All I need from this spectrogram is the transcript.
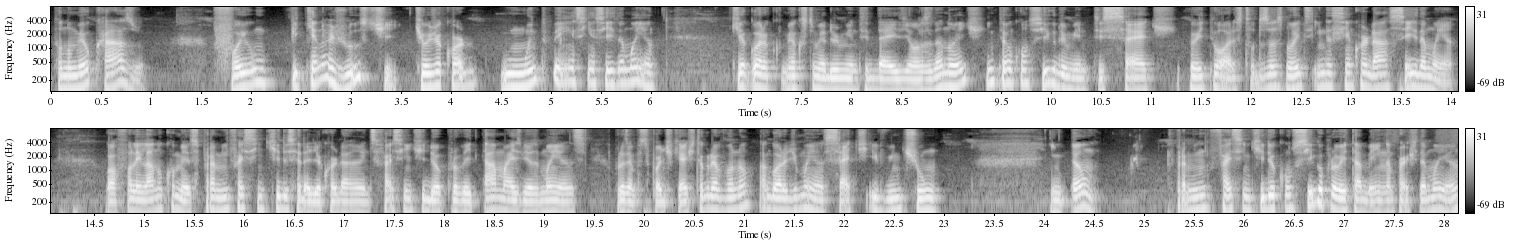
Então, no meu caso, foi um pequeno ajuste que hoje eu acordo muito bem assim às 6 da manhã. Que agora eu me acostumei a dormir entre 10 e 11 da noite, então eu consigo dormir entre 7 e 8 horas todas as noites, ainda assim acordar às 6 da manhã. Igual eu falei lá no começo, para mim faz sentido essa ideia de acordar antes, faz sentido eu aproveitar mais minhas manhãs. Por exemplo, esse podcast eu tô gravando agora de manhã, 7 e 21. Então, para mim faz sentido eu consigo aproveitar bem na parte da manhã,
